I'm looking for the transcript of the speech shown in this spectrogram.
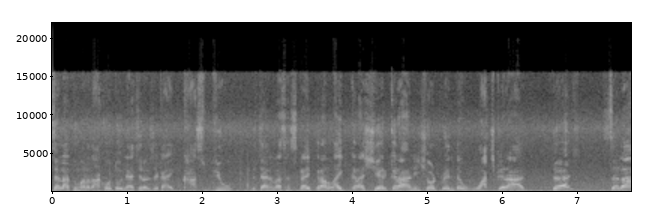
चला तुम्हाला दाखवतो नॅचरलचे काय खास व्ह्यू तर चॅनलला सबस्क्राईब करा लाईक करा शेअर करा आणि शेवटपर्यंत वॉच करा. तर चला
